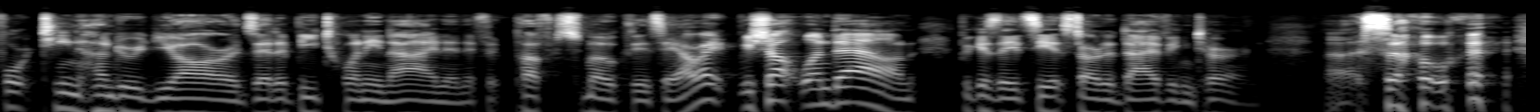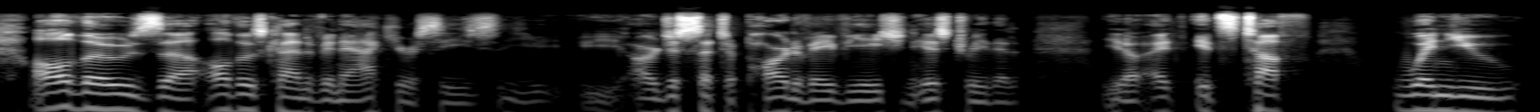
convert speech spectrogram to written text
1400 yards at a b-29 and if it puffed smoke they'd say all right we shot one down because they'd see it start a diving turn. Uh, so all those uh, all those kind of inaccuracies are just such a part of aviation history that you know it, it's tough when you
